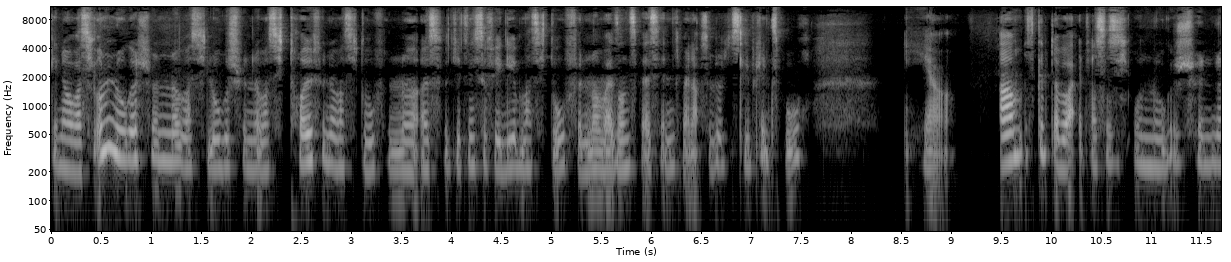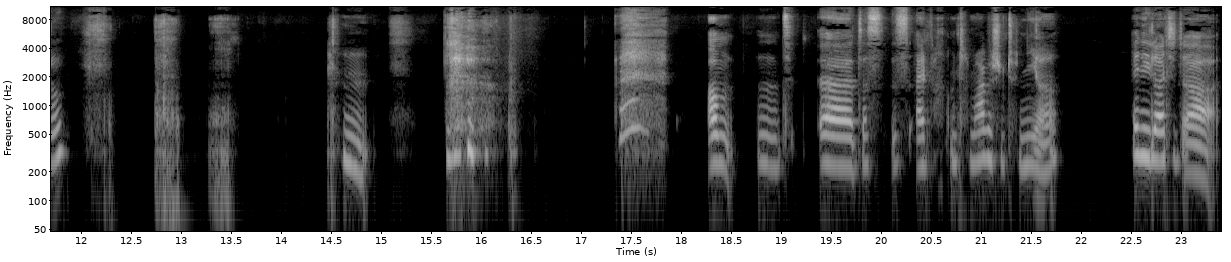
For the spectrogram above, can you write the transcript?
Genau, was ich unlogisch finde, was ich logisch finde, was ich toll finde, was ich doof finde. Also es wird jetzt nicht so viel geben, was ich doof finde, weil sonst wäre es ja nicht mein absolutes Lieblingsbuch. Ja. Um, ähm, es gibt aber etwas, was ich unlogisch finde. Hm. um, und äh, das ist einfach unter magischen Turnier. Wenn die Leute da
